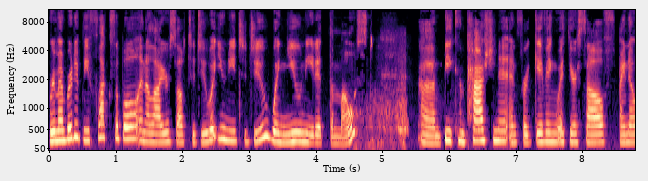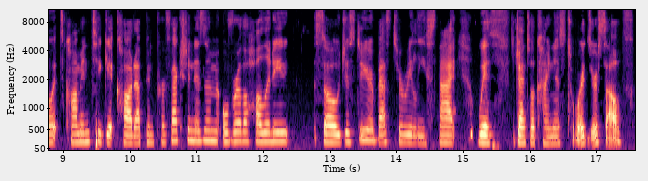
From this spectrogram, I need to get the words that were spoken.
Remember to be flexible and allow yourself to do what you need to do when you need it the most. Um, be compassionate and forgiving with yourself. I know it's common to get caught up in perfectionism over the holiday, so just do your best to release that with gentle kindness towards yourself.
